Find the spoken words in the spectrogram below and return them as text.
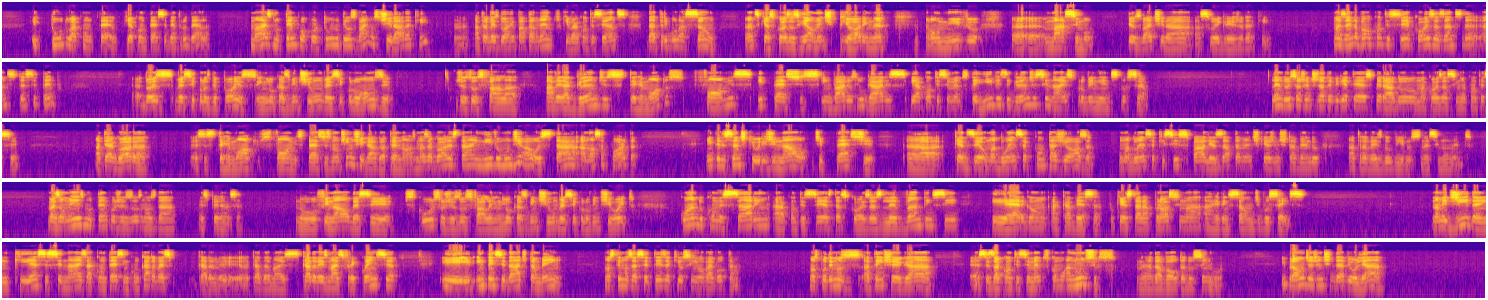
e tudo aconte que acontece dentro dela. Mas no tempo oportuno, Deus vai nos tirar daqui, né, através do arrebatamento que vai acontecer antes da tribulação, antes que as coisas realmente piorem né, ao nível uh, máximo. Deus vai tirar a sua igreja daqui. Mas ainda vão acontecer coisas antes, da, antes desse tempo. Dois versículos depois, em Lucas 21, versículo 11, Jesus fala: haverá grandes terremotos, fomes e pestes em vários lugares e acontecimentos terríveis e grandes sinais provenientes do céu. Lendo isso, a gente já deveria ter esperado uma coisa assim acontecer. Até agora, esses terremotos, fomes, pestes não tinham chegado até nós, mas agora está em nível mundial, está à nossa porta. Interessante que o original de peste uh, quer dizer uma doença contagiosa, uma doença que se espalha, exatamente que a gente está vendo através do vírus nesse momento. Mas ao mesmo tempo, Jesus nos dá esperança. No final desse discurso, Jesus fala em Lucas 21, versículo 28, quando começarem a acontecer estas coisas, levantem-se e ergam a cabeça, porque estará próxima a redenção de vocês. Na medida em que esses sinais acontecem com cada vez, cada vez, cada mais, cada vez mais frequência e, e intensidade também, nós temos a certeza que o Senhor vai voltar. Nós podemos até enxergar esses acontecimentos como anúncios né, da volta do Senhor. E para onde a gente deve olhar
